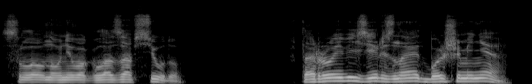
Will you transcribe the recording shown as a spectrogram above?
словно у него глаза всюду. Второй визирь знает больше меня.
